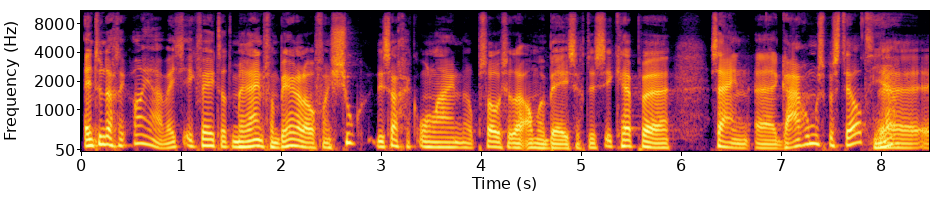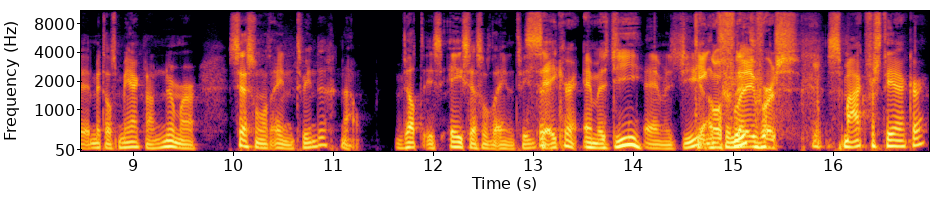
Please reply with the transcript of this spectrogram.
En toen dacht ik, oh ja, weet je, ik weet dat Marijn van Berlo van Sjoek, die zag ik online op social daar allemaal bezig. Dus ik heb eh, zijn eh garums besteld, Ja. met als merknaam nummer 621. Nou, wat is E621? Zeker, MSG. MSG, King of. Flavors. Smaakversterker.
